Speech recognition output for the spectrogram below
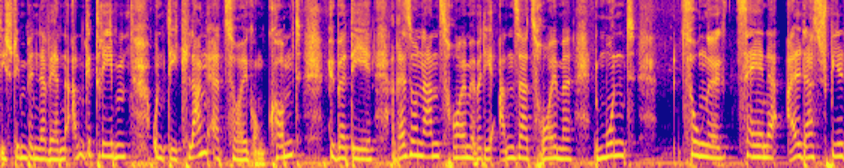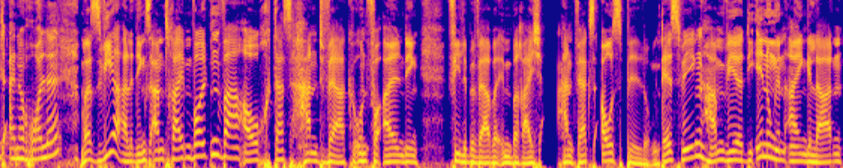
Die Stimmbänder werden angetrieben und die Klangerzeugung kommt über die Resonanzräume, über die Ansatzräume, Mund, Zunge, Zähne, all das spielt eine Rolle. Was wir allerdings antreiben wollten, war auch das Handwerk und vor allen Dingen viele Bewerber im Bereich Handwerksausbildung. Deswegen haben wir die Innungen eingeladen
